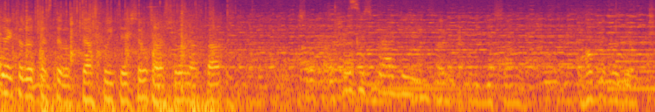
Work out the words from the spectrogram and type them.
Direktor do festivalu, já spojte, ještě ruchu na šelu, já stále. Ještě ruchu na šelu, já stále. Ještě ruchu na šelu, já stále.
